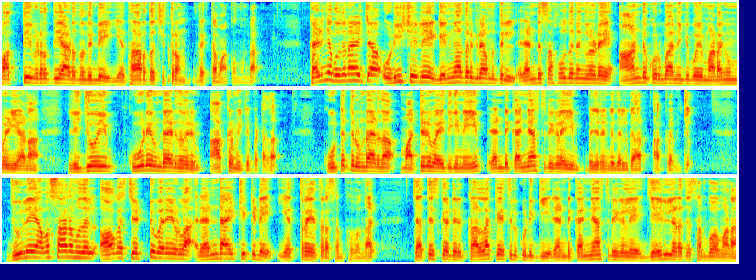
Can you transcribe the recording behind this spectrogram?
പത്തി വിടർത്തിയാടുന്നതിന്റെ യഥാർത്ഥ ചിത്രം വ്യക്തമാക്കുന്നുണ്ട്. കഴിഞ്ഞ ബുധനാഴ്ച ഒഡീഷയിലെ ഗംഗാധർ ഗ്രാമത്തിൽ രണ്ട് സഹോദരങ്ങളുടെ ആണ്ട് കുർബാനയ്ക്ക് പോയി മടങ്ങും വഴിയാണ് ലിജോയും കൂടെ ഉണ്ടായിരുന്നവരും ആക്രമിക്കപ്പെട്ടത്. കൂട്ടത്തിലുണ്ടായിരുന്ന മറ്റൊരു വൈദികനെയും രണ്ട് കന്യാസ്ത്രീകളെയും ബജരംഗ് ദൽഗാർ ആക്രമിച്ചു. ജൂലൈ അവസാനം മുതൽ ഓഗസ്റ്റ് എട്ട് വരെയുള്ള രണ്ടാഴ്ചക്കിടെ എത്രയെത്ര സംഭവങ്ങൾ. ഛത്തീസ്ഗഡിൽ കള്ളക്കേസിൽ കുടുക്കി രണ്ട് കന്യാസ്ത്രീകളെ ജയിലിലടച്ച സംഭവമാണ്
